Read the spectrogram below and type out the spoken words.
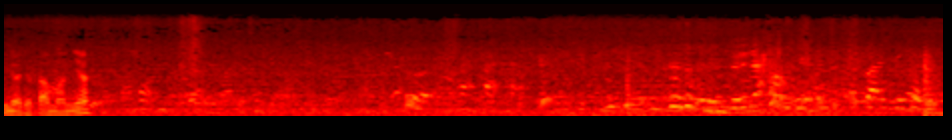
Ini ada tamannya.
